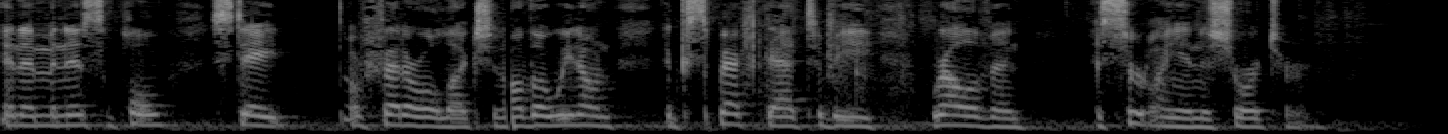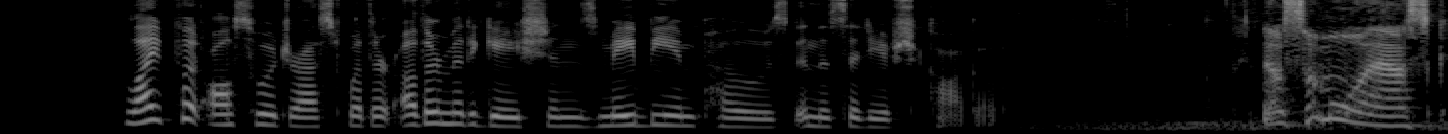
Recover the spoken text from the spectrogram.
in a municipal, state, or federal election, although we don't expect that to be relevant, uh, certainly in the short term. Lightfoot also addressed whether other mitigations may be imposed in the city of Chicago. Now, some will ask,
